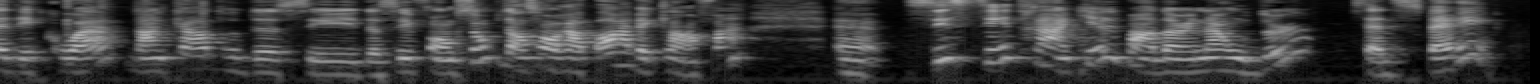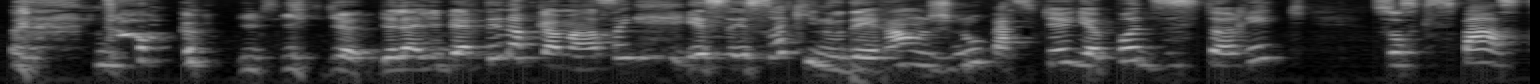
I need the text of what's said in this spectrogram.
adéquat dans le cadre de ses, de ses fonctions, puis dans son rapport avec l'enfant, euh, s'il se tient tranquille pendant un an ou deux, ça disparaît. Donc, il y, a, la liberté de recommencer. Et c'est ça qui nous dérange, nous, parce qu'il n'y a pas d'historique sur ce qui se passe.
